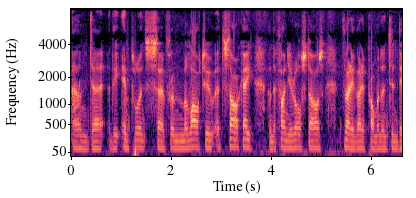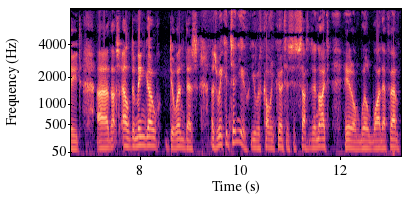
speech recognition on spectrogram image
and the influence from Mulatu Astatke and the Fania All Stars, very, very prominent indeed. Uh, Uh, that's El Domingo Duendes. As we continue, you with Colin Curtis this Saturday night here on Worldwide FM,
